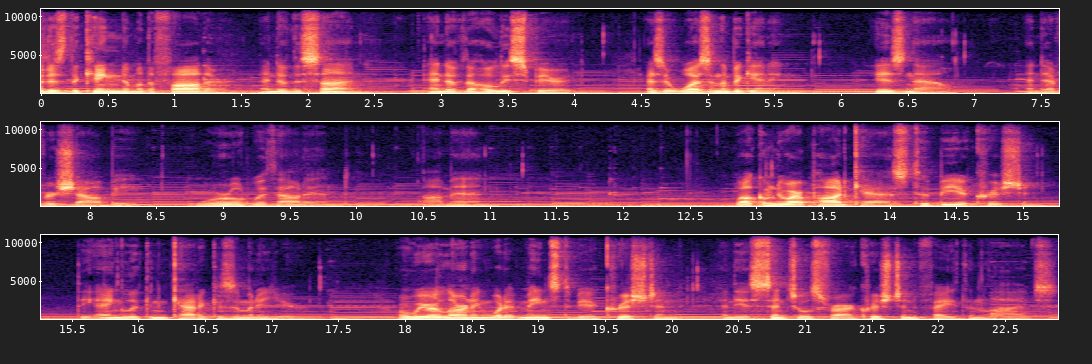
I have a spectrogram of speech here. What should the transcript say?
is the kingdom of the Father, and of the Son, and of the Holy Spirit, as it was in the beginning, is now, and ever shall be, world without end. Amen. Welcome to our podcast, To Be a Christian, the Anglican Catechism in a Year, where we are learning what it means to be a Christian and the essentials for our Christian faith and lives.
